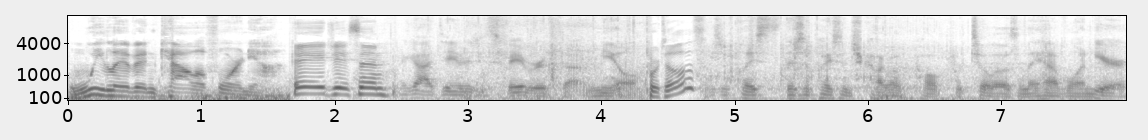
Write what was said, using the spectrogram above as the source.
We live in California. Hey, Jason. I got David's favorite uh, meal. Portillo's? There's a place. There's a place in Chicago called Portillo's, and they have one here.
